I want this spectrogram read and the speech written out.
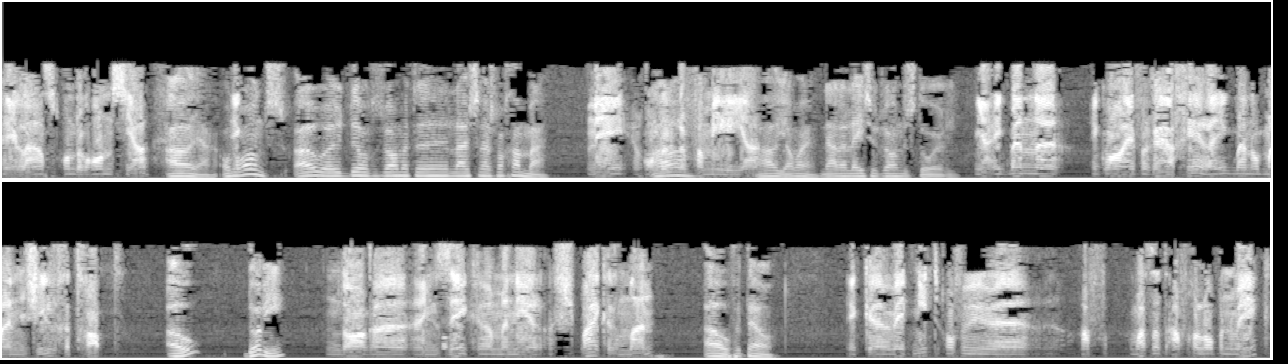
helaas onder ons, ja. Oh ja, onder Ik- ons. Oh, u deelt het wel met de luisteraars van Gamba. Nee, onder Oh. de familie, ja. Oh, jammer. Nou, dan lees u het wel in de story. Ja, ik ben, eh, ik wou even reageren. Ik ben op mijn ziel getrapt Oh? Door wie? Door eh, een zekere meneer Spijkerman. Oh, vertel. Ik eh, weet niet of u, eh, af, was het afgelopen week?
